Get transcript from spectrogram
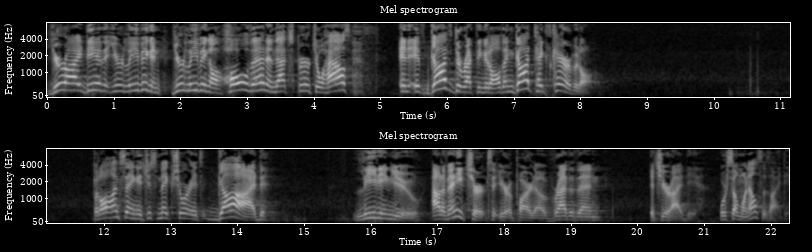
your idea that you're leaving and you're leaving a hole then in that spiritual house. And if God's directing it all, then God takes care of it all. But all I'm saying is just make sure it's God leading you out of any church that you're a part of rather than it's your idea or someone else's idea.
